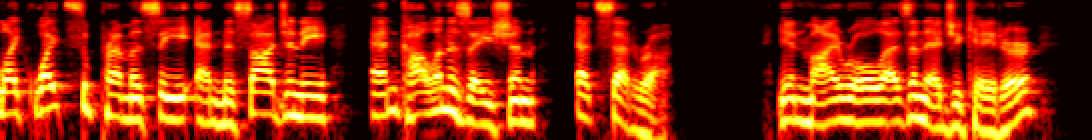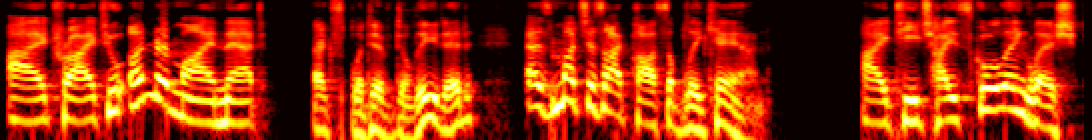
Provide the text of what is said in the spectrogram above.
like white supremacy and misogyny and colonization, etc. In my role as an educator, I try to undermine that, expletive deleted, as much as I possibly can. I teach high school English,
